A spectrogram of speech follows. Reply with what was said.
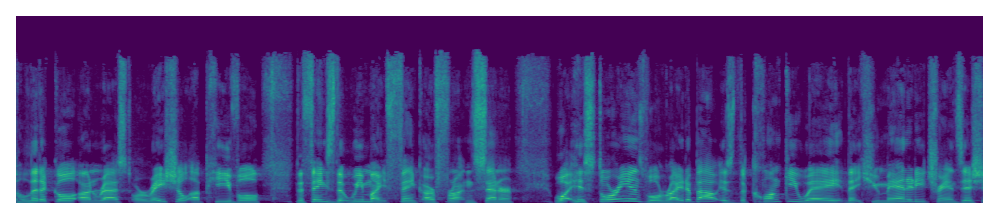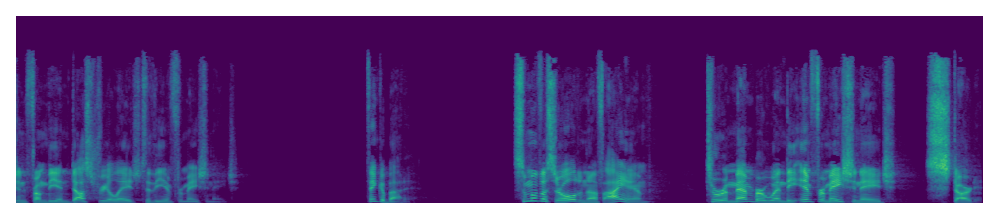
political unrest or racial upheaval, the things that we might think are front and center. What historians will write about is the clunky way that humanity transitioned from the industrial age to the information age. Think about it. Some of us are old enough, I am, to remember when the information age started.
